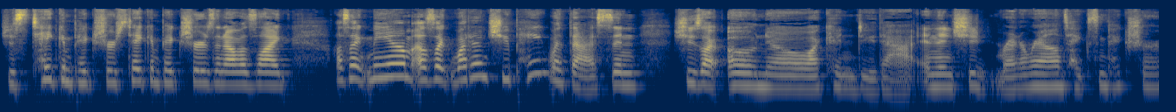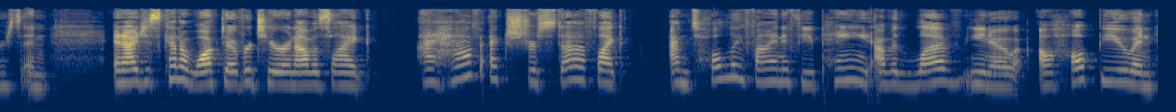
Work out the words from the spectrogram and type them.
just taking pictures, taking pictures. And I was like, I was like, ma'am, I was like, why don't you paint with us? And she's like, oh no, I couldn't do that. And then she'd run around, take some pictures. And, and I just kind of walked over to her and I was like, I have extra stuff. Like, I'm totally fine if you paint. I would love, you know, I'll help you. And,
